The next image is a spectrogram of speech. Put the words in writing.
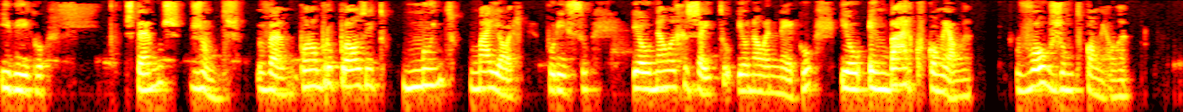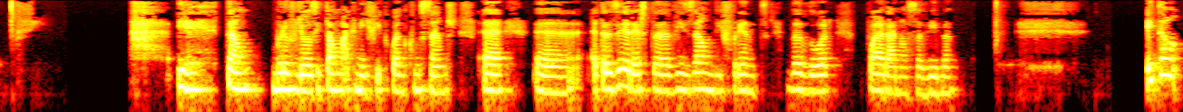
e digo, estamos juntos. Vamos para um propósito muito maior. Por isso, eu não a rejeito, eu não a nego, eu embarco com ela. Vou junto com ela é tão maravilhoso e tão magnífico quando começamos a, a, a trazer esta visão diferente da dor para a nossa vida. Então,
